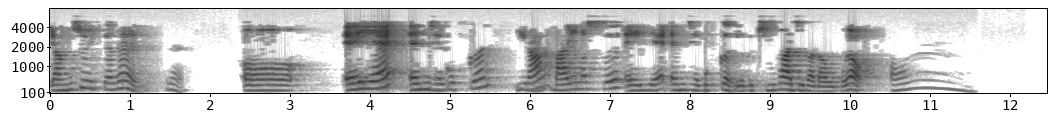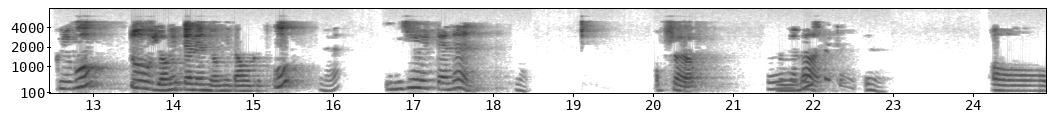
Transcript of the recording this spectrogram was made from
양수일 때는 네. 어 a의 n 제곱근 이랑 마이너스 a의 n 제곱근 이렇게 두 가지가 나오고요. 어. 그리고 또 0일 때는 0이 나오겠고 네. 음수일 때는 네. 없어요. 오, 왜냐면- 때는- 네. 어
